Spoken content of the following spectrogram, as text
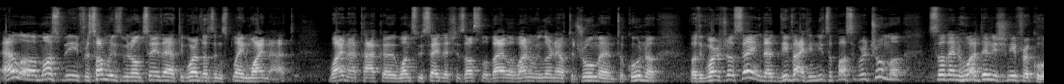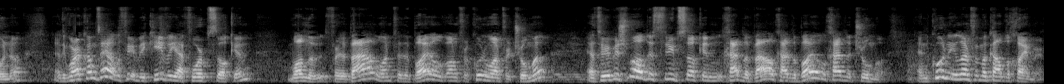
Ella must be for some reason we don't say that. The Gemara doesn't explain why not. Why not taka? Once we say that she's also lebaila, why don't we learn out to truma and to kuna? But the Gemara is just saying that Diva, he needs a pasuk for truma. So then who adin shni for kuna? And the Gemara comes out. Bekiva you have four psukim. One for the Baal, one for the Baal, one for Kuna, one for Truma. And for Rabbi Shmuel, there's three psukim: Chad leBaal, Chad leBaal, Chad leTruma. And Kuna you learn from a Kal v'Chaymer.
